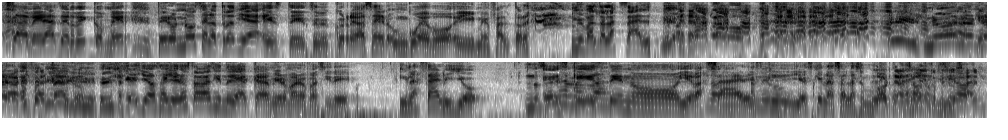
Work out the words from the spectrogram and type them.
saber hacer de comer, pero no, o sea, el otro día este se me ocurrió hacer un huevo y me faltó la, me faltó la sal. no, Ah, no, qué no. aquí falta algo. Dije, ya, o sea, yo lo estaba haciendo y acá mi hermano fue así de y la sal y yo No es que nada. este no lleva No, sal, es amigo. que y es que la sal hace mucho Ahorita estamos comiendo sal.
